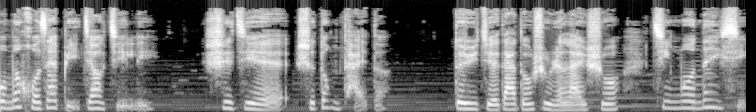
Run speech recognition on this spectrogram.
我们活在比较级里，世界是动态的。对于绝大多数人来说，静默内省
